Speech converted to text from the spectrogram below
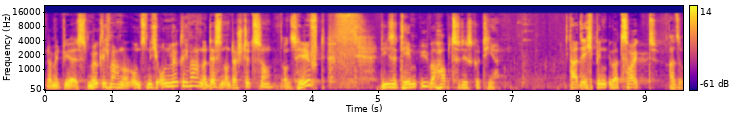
damit wir es möglich machen und uns nicht unmöglich machen und dessen Unterstützung uns hilft, diese Themen überhaupt zu diskutieren. Also ich bin überzeugt, also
